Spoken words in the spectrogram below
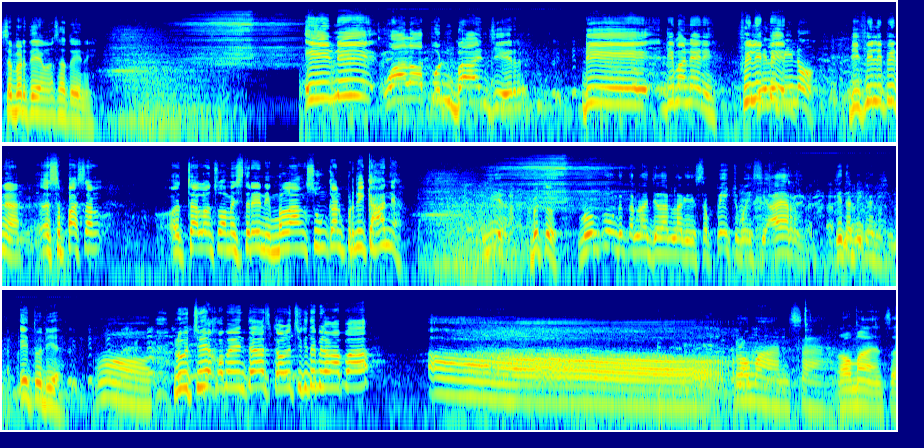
Seperti yang satu ini. Ini walaupun banjir di di mana ini? Filipina. Filipino. Di Filipina eh, sepasang eh, calon suami istri ini melangsungkan pernikahannya. Iya. Betul. Mumpung di tengah jalan lagi sepi, cuma isi air, kita nikah di sini. Itu dia. Oh, lucu ya komentar. Kalau lucu kita bilang apa? Oh. Romansa. Romansa,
